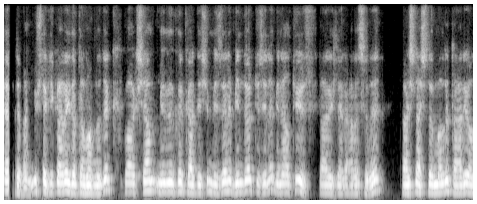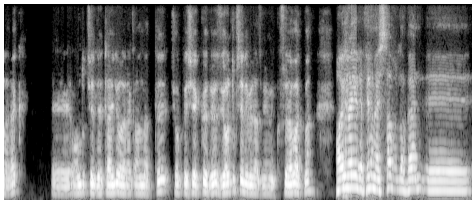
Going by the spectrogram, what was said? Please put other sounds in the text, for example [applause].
Evet efendim, 3 dakika arayı da tamamladık. Bu akşam Mümin Kır kardeşim bizlere 1400 ile 1600 tarihleri arasını karşılaştırmalı tarih olarak e, oldukça detaylı olarak anlattı. Çok teşekkür ediyoruz. Yorduk seni biraz Mümin, kusura bakma. Hayır hayır efendim estağfurullah ben eee,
